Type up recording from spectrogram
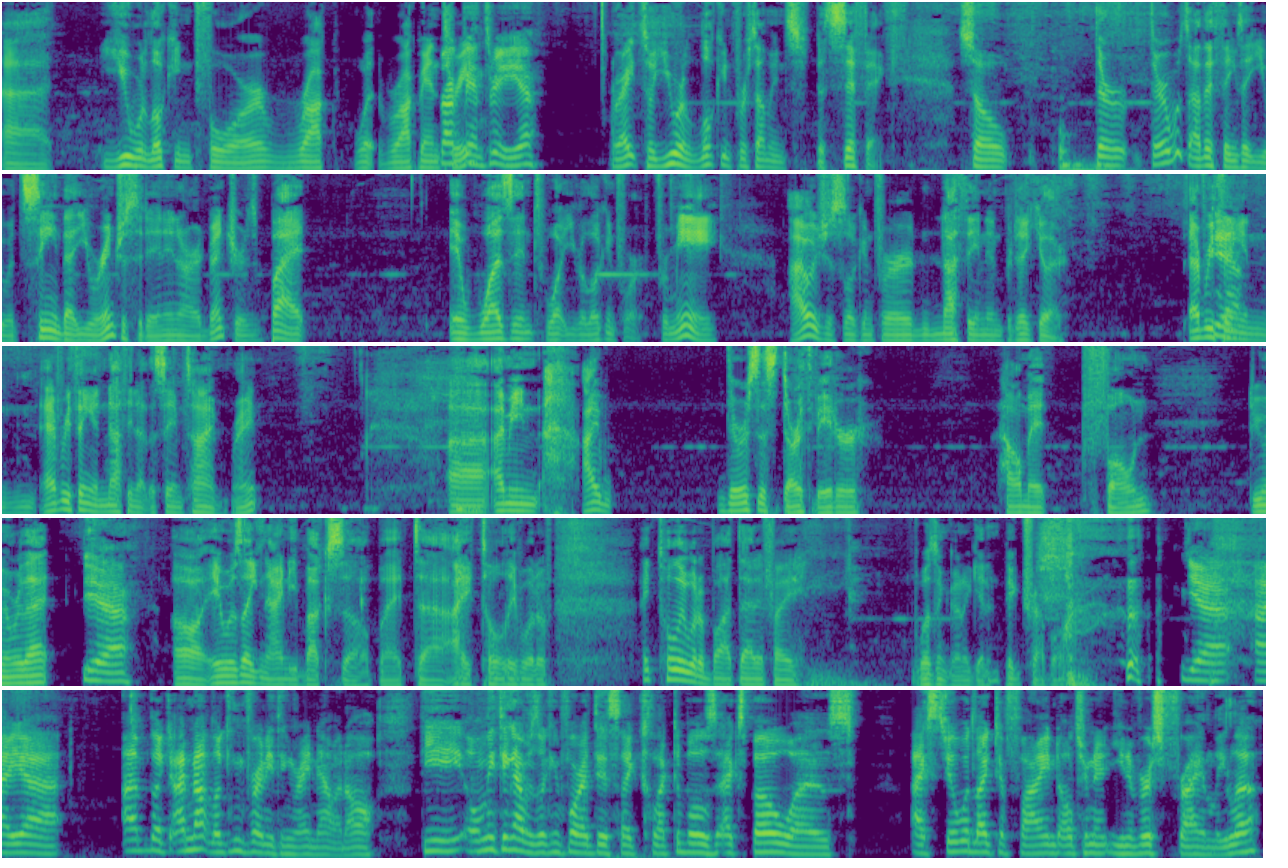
uh, you were looking for rock, what, rock band Rock three, Band three, yeah. Right? So you were looking for something specific. So there, there was other things that you had seen that you were interested in in our adventures, but it wasn't what you were looking for. For me, I was just looking for nothing in particular. Everything Yeah. and everything and nothing at the same time, right? Uh, I mean, I there was this Darth Vader helmet phone. Do you remember that? Yeah. Oh, it was like ninety bucks though, but uh, I totally would have, I totally would have bought that if I wasn't going to get in big trouble. Yeah, I uh I'm like I'm not looking for anything right now at all. The only thing I was looking for at this like collectibles expo was I still would like to find alternate universe Fry and Leela,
